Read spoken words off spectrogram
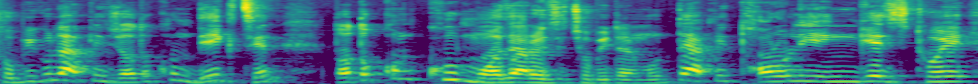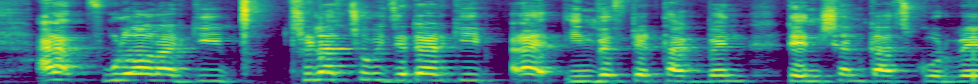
ছবিগুলো আপনি যতক্ষণ দেখছেন, ততক্ষণ খুব মজা রয়েছে ছবিটার মধ্যে। আপনি থরলি এঙ্গেজড হয়ে একটা ফুল অন আর কি থ্রিলার ছবি যেটা আর কি ইনভেস্টেড থাকবেন টেনশন কাজ করবে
